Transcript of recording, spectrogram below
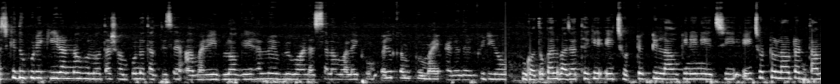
আজকে দুপুরে কি রান্না হলো তা সম্পূর্ণ থাকতেছে আমার এই ব্লগে। হ্যালো এভরিওয়ান আসসালামু আলাইকুম। Welcome to my another video গতকাল বাজার থেকে এই ছোট্ট একটি লাউ কিনে নিয়েছি। এই ছোট্ট লাউটার দাম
